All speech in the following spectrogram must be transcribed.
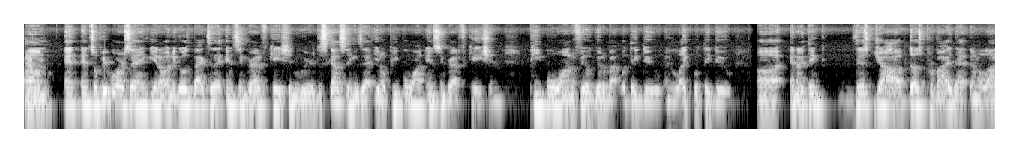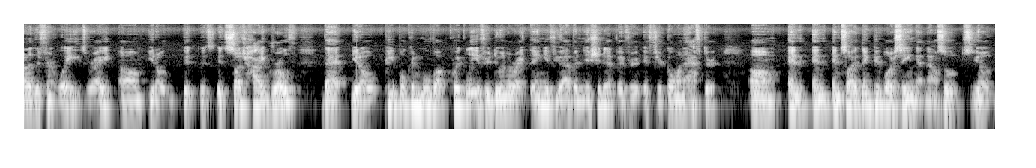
Yeah. Um, and and so people are saying, you know, and it goes back to that instant gratification we were discussing is that you know people want instant gratification. People want to feel good about what they do and like what they do. Uh, and I think this job does provide that in a lot of different ways, right? Um, you know, it, it's it's such high growth that you know people can move up quickly if you're doing the right thing, if you have initiative, if you're if you're going after it. Um, and and and so I think people are seeing that now. So you know,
